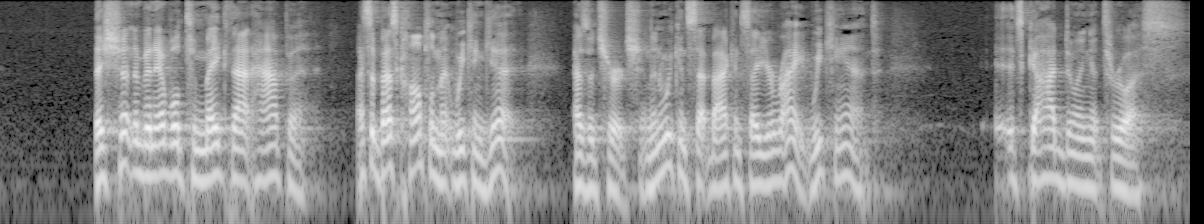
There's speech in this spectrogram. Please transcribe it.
they shouldn't have been able to make that happen. That's the best compliment we can get as a church. And then we can step back and say, You're right, we can't. it's God doing it through us.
